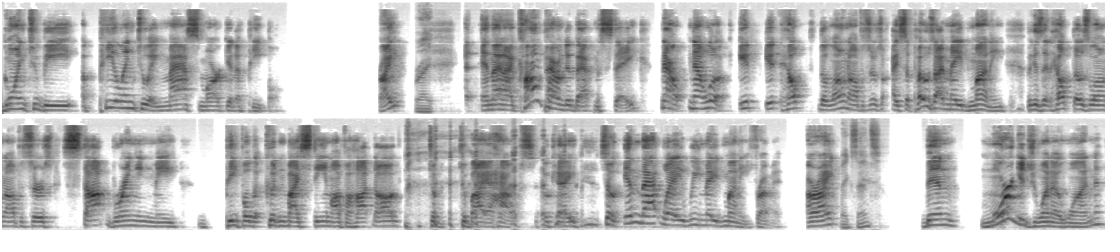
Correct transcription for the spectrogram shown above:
going to be appealing to a mass market of people. Right? Right. And then I compounded that mistake. Now, now look, it it helped the loan officers. I suppose I made money because it helped those loan officers stop bringing me people that couldn't buy steam off a hot dog to, to buy a house. Okay. So in that way, we made money from it. All right. Makes sense. Then Mortgage 101,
